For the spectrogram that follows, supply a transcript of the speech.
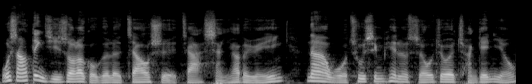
我想要定期收到狗哥的教学加想要的原因，那我出新片的时候就会传给你哦。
